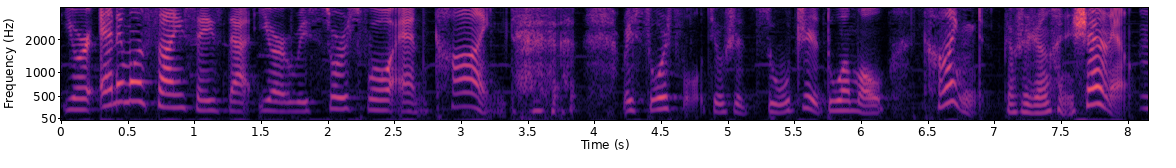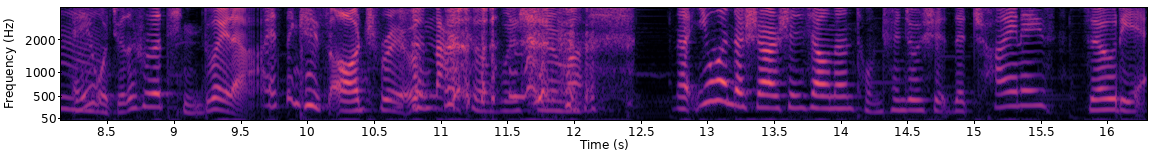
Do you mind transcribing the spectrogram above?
your animal sign says that you're resourceful and kind. resourceful 就是足智多谋，kind 表示人很善良。哎，我觉得说的挺对的。I think it's all true. 那可不是吗？那英文的十二生肖呢，统称就是 the Chinese zodiac。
